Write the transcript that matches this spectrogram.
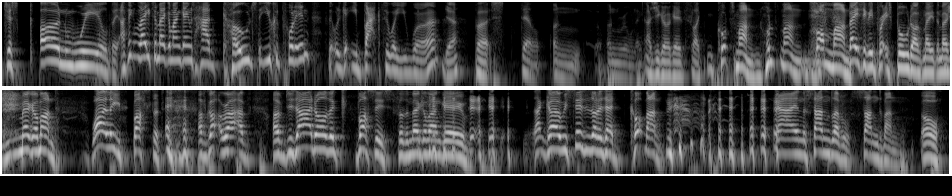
Just unwieldy. I think later Mega Man games had codes that you could put in that would get you back to where you were. Yeah. But still un, unruly. As you go against like Cutsman, Huntman, Bombman, Basically, British Bulldog made the Mega, Mega Man. Wily bastard. I've got right. I've I've designed all the bosses for the Mega Man game. that guy with scissors on his head, Cut Man. guy in the sand level, Sandman. oh,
